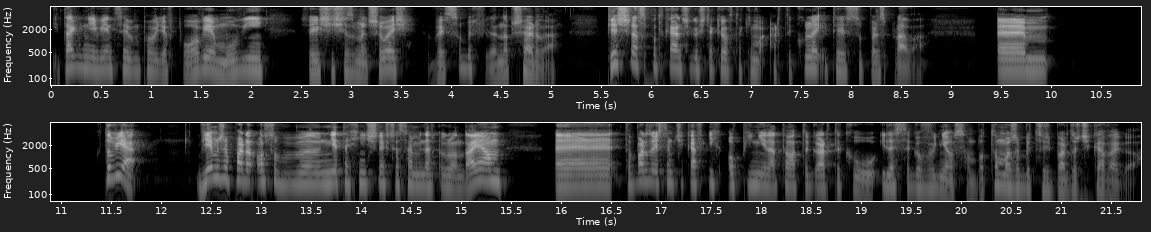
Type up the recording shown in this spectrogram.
I tak mniej więcej bym powiedział w połowie, mówi, że jeśli się zmęczyłeś, weź sobie chwilę na przerwę. Pierwszy raz spotkałem czegoś takiego w takim artykule i to jest super sprawa. Um, kto wie? Wiem, że parę osób e, nietechnicznych czasami nas oglądają. E, to bardzo jestem ciekaw ich opinii na temat tego artykułu, ile z tego wyniosą, bo to może być coś bardzo ciekawego.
